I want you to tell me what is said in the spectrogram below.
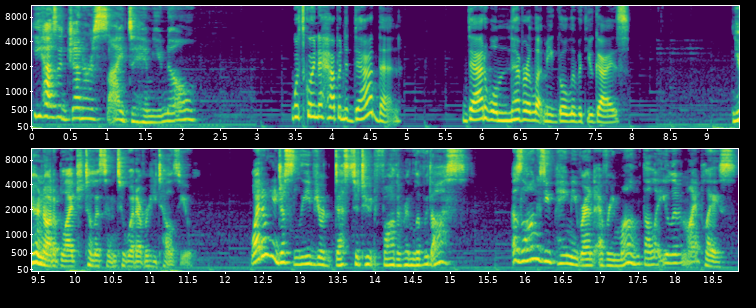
He has a generous side to him, you know? What's going to happen to Dad then? Dad will never let me go live with you guys. You're not obliged to listen to whatever he tells you. Why don't you just leave your destitute father and live with us? As long as you pay me rent every month, I'll let you live at my place.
